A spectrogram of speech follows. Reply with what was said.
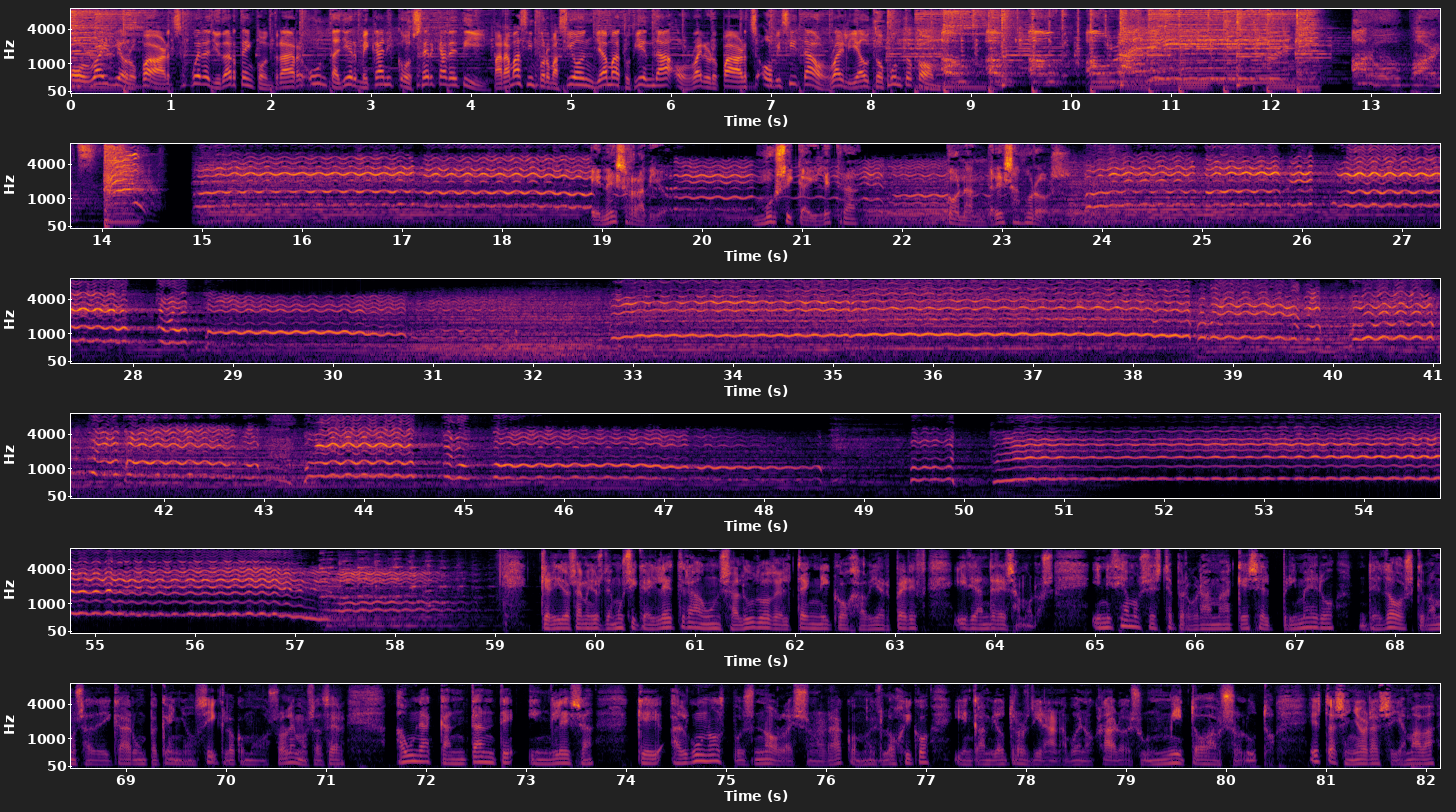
O'Reilly Auto Parts puede ayudarte a encontrar un taller mecánico cerca de ti. Para más información, llama a tu tienda O'Reilly Auto Parts o visita oreillyauto.com. oh, oh, Parts. En Es Radio, música y letra con Andrés Amorós. Amigos de Música y Letra, un saludo del técnico Javier Pérez y de Andrés Amoros. Iniciamos este programa que es el primero de dos que vamos a dedicar un pequeño ciclo, como solemos hacer, a una cantante inglesa que a algunos pues no les sonará, como es lógico, y en cambio otros dirán, "Ah, bueno, claro, es un mito absoluto. Esta señora se llamaba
